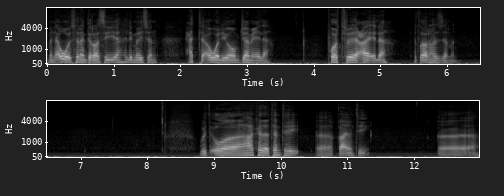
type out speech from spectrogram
من أول سنة دراسية لميسن حتى أول يوم جامعي له. بورتريه عائلة إطارها الزمن. وهكذا تنتهي آه، قائمتي. آه،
